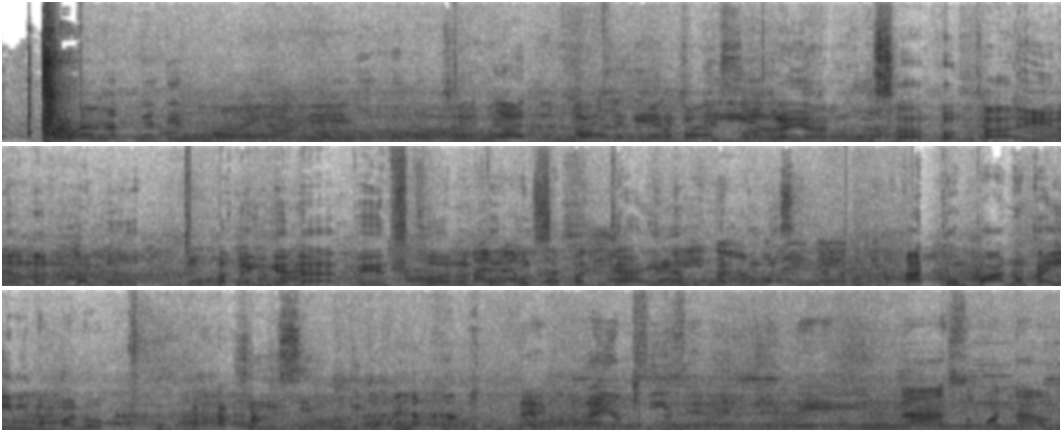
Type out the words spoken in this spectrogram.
Ngatin mo. Ay, yun nga, doon nga lagay Ayan, usapang kainan ng balot. Pakinggan natin kung anong tungkol sa pagkain ng balot. At kung paano kainin ng balot. Sisiw, hindi ko pinakain. Dahil ko kayo ng sisiw na hindi eh. Nasuko na ako.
